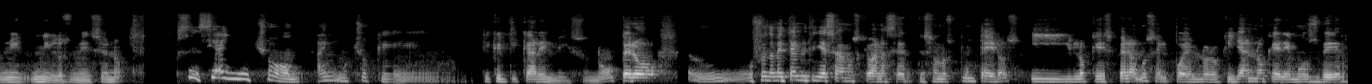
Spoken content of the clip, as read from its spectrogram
Ni, ni los mencionó. Pues sí hay mucho, hay mucho que, criticar en eso, ¿no? Pero uh, fundamentalmente ya sabemos que van a ser, que son los punteros y lo que esperamos el pueblo, lo que ya no queremos ver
